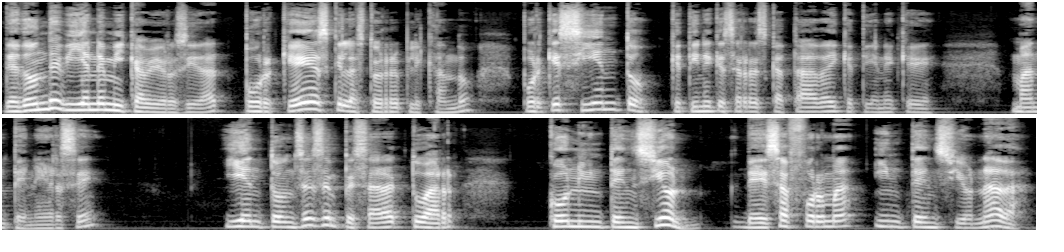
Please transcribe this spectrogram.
¿de dónde viene mi caballerosidad? ¿Por qué es que la estoy replicando? ¿Por qué siento que tiene que ser rescatada y que tiene que mantenerse? Y entonces empezar a actuar con intención, de esa forma intencionada,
